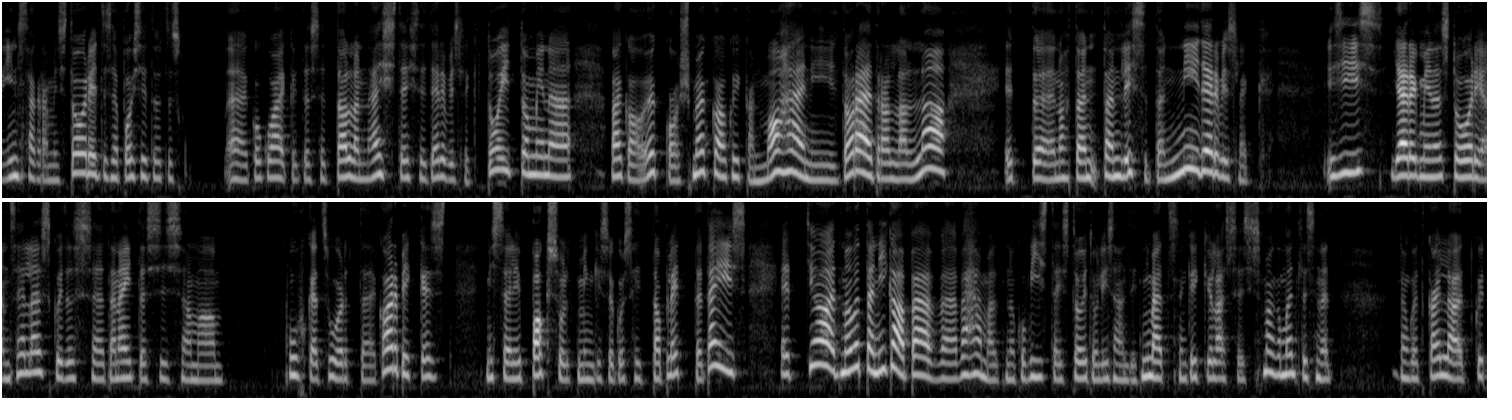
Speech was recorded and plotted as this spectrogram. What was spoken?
Instagrami story des ja postitutes Äh, kogu aeg ütles, et tal on hästi-hästi tervislik toitumine, väga öko-šmöko, kõik on mahe, nii tore, trallallaa, et äh, noh, ta on, ta on lihtsalt, ta on nii tervislik. ja siis järgmine story on sellest, kuidas ta näitas siis oma uhket suurt karbikest, mis oli paksult mingisuguseid tablette täis, et jaa, et ma võtan iga päev vähemalt nagu viisteist toidulisandit, nimetasin kõik üles ja siis ma ka mõtlesin, et nagu, et Kalla, et kui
